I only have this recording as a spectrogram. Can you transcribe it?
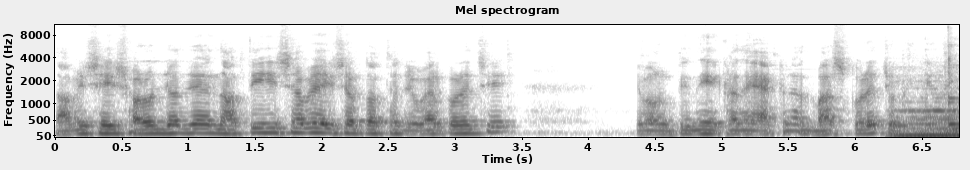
তো আমি সেই শরৎচন্দ্রের নাতি হিসাবে এইসব তথ্য জোগাড় করেছি এবং তিনি এখানে এক রাত বাস করে চলে গিয়েছেন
